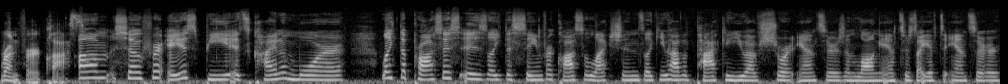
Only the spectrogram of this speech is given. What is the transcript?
run for class? Um, so for ASB, it's kind of more like the process is like the same for class elections. Like you have a packet, you have short answers and long answers that you have to answer.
